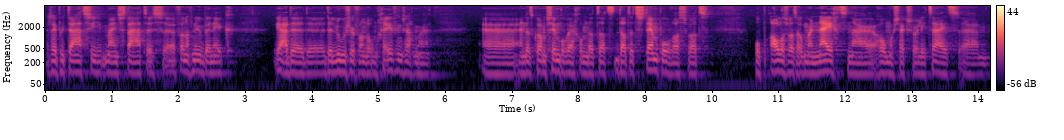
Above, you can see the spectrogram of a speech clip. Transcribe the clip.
reputatie, mijn status. Uh, vanaf nu ben ik ja, de, de, de loser van de omgeving, zeg maar. Uh, en dat kwam simpelweg omdat dat, dat het stempel was wat op alles wat ook maar neigt naar homoseksualiteit. Um,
